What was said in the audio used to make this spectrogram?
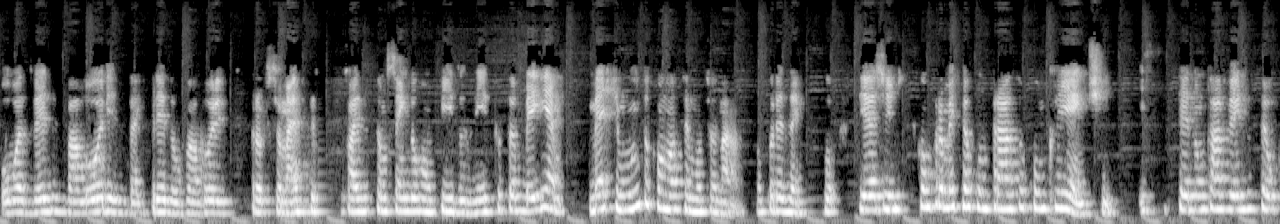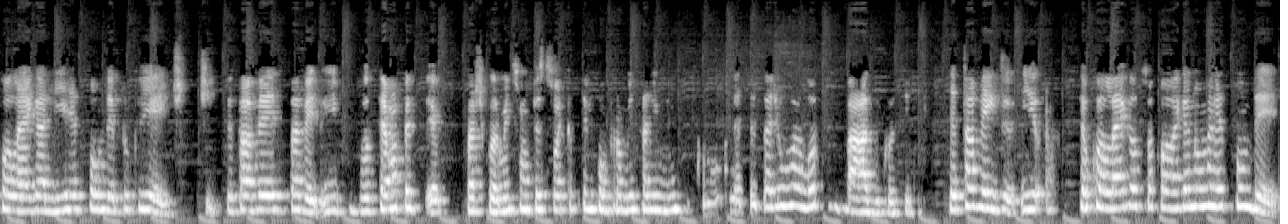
ou às vezes valores da empresa, ou valores profissionais pessoais estão sendo rompidos, e isso também é, mexe muito com o nosso emocional. Então, por exemplo, se a gente se comprometeu com prazo com o cliente, e você não está vendo seu colega ali responder para o cliente. Você está vendo, tá vendo. E você é uma pessoa, particularmente, sou uma pessoa que tem compromisso ali muito com a necessidade de um valor básico, assim. Você está vendo, e seu colega ou sua colega não vai responder.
